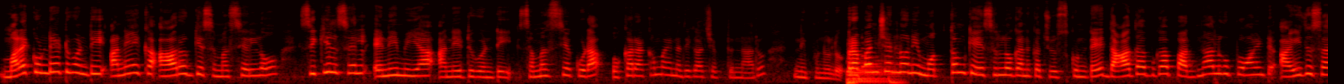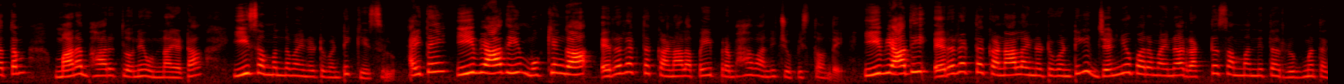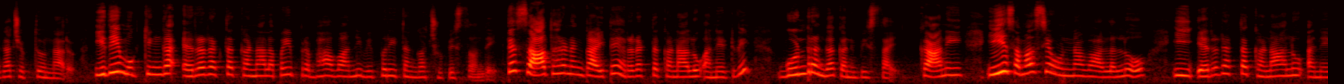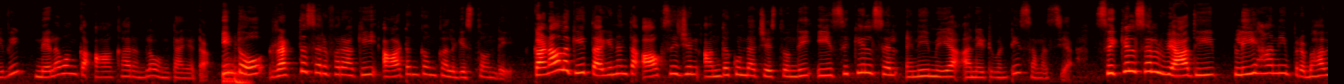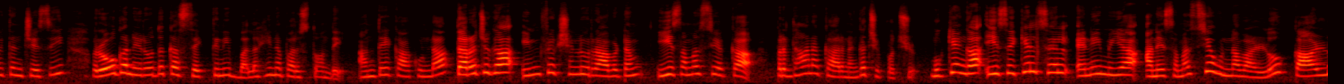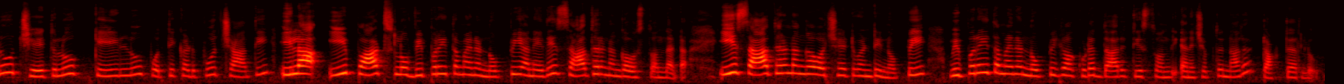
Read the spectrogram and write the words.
మనకుండేటువంటి అనేక ఆరోగ్య సమస్యల్లో సికిల్ సెల్ ఎనీమియా అనేటువంటి సమస్య కూడా ఒక రకమైనదిగా చెప్తున్నారు నిపుణులు. ప్రపంచంలోని మొత్తం కేసుల్లో గనక చూసుకుంటే దాదాపుగా పద్నాలుగు పాయింట్ ఐదు శాతం మన భారత్లోనే ఉన్నాయట ఈ సంబంధమైనటువంటి కేసులు. అయితే ఈ వ్యాధి ముఖ్యంగా ఎర్ర రక్త కణాలపై ప్రభావాన్ని చూపిస్తోంది. ఈ వ్యాధి ఎర్ర రక్త కణాలైనటువంటి జన్యుపరమైన రక్త సంబంధిత రుగ్మతగా చెప్తున్నారు. ఇది ముఖ్యంగా ఎర్ర రక్త కణాలపై ప్రభావాన్ని విపరీతంగా చూపిస్తోంది. అయితే సాధారణంగా అయితే ఎర్ర రక్త కణాలు అనేటివి గుండ్రంగా కనిపిస్తాయి. కానీ ఈ సమస్య ఉన్న వాళ్ళలో ఈ ఎర్ర రక్త కణాలు అనేవి నెలవంక ఆకారంలో ఉంటాయట. దీంతో రక్త సరఫరాకి ఆటంకం కలిగిస్తోంది. కణాలకి తగినంత ఆక్సిజన్ అందకుండా చేస్తుంది ఈ సికిల్ సెల్ ఎనీమియా అనేటువంటి సమస్య. సికిల్ సెల్ వ్యాధి ప్లీహాని ప్రభావితం చేసి రోగ నిరోధక శక్తిని బలహీనపరుస్తోంది. అంతేకాకుండా తరచుగా ఇన్ఫెక్షన్లు రావటం ఈ ఈ సమస్య యొక్క ప్రధాన కారణంగా చెప్పొచ్చు. ముఖ్యంగా ఈ సికిల్ సెల్ ఎనీమియా అనే సమస్య ఉన్న వాళ్ళు కాళ్ళు చేతులు కీళ్ళు పొత్తికడుపు ఛాతి ఇలా ఈ పార్ట్స్లో విపరీతమైన నొప్పి అనేది సాధారణంగా వస్తుందట. ఈ సాధారణంగా వచ్చేటువంటి నొప్పి విపరీతమైన నొప్పిగా కూడా దారితీస్తుంది అని చెప్తున్నారు డాక్టర్లు.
